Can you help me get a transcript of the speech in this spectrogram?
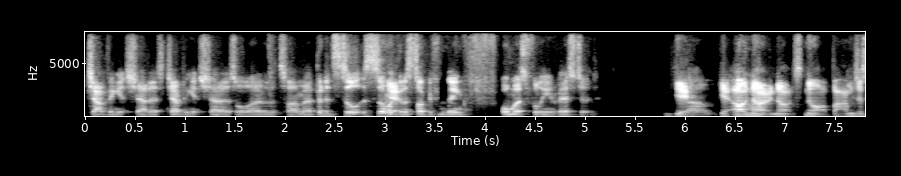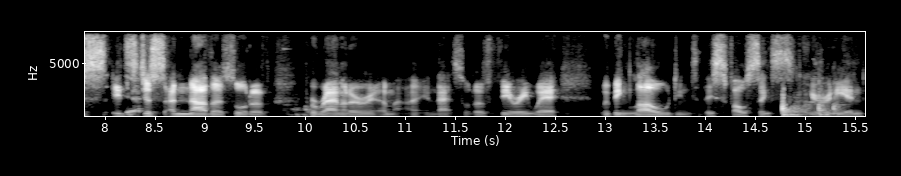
jumping at shadows, jumping at shadows all over the time, mate. But it's still it's still not yeah. going to stop you from being f- almost fully invested. Yeah, um, yeah. Oh no, um, no, it's not. But I'm just it's yeah. just another sort of parameter in, in that sort of theory where we're being lulled into this false sense of security. And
